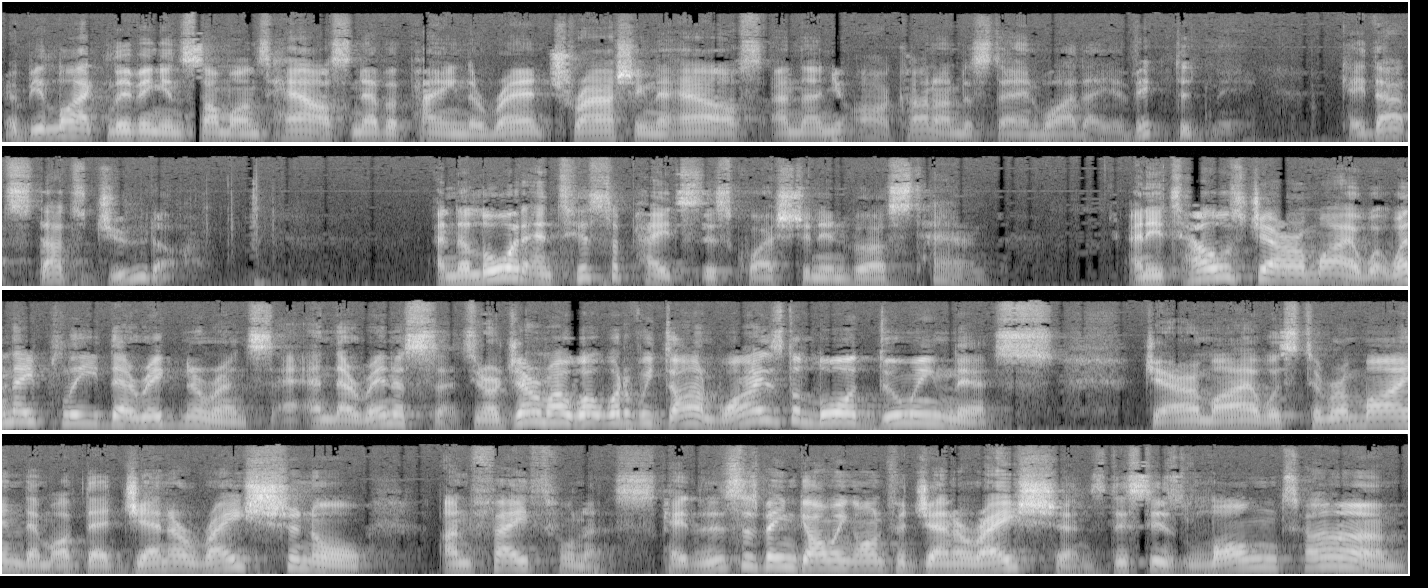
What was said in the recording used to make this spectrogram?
It would be like living in someone's house, never paying the rent, trashing the house, and then you, oh, I can't understand why they evicted me. Okay, that's, that's Judah. And the Lord anticipates this question in verse 10. And he tells Jeremiah, when they plead their ignorance and their innocence, you know, Jeremiah, what, what have we done? Why is the Lord doing this? Jeremiah was to remind them of their generational unfaithfulness. Okay, this has been going on for generations. This is long term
